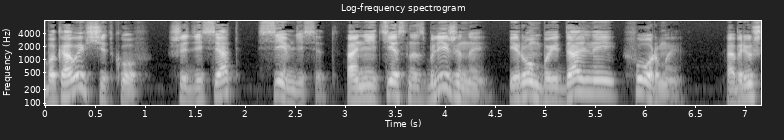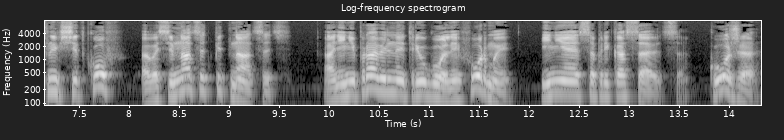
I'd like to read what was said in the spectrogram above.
Боковых щитков 60-70. Они тесно сближены и ромбоидальной формы. А брюшных щитков 18-15. Они неправильной треугольной формы и не соприкасаются. Кожа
